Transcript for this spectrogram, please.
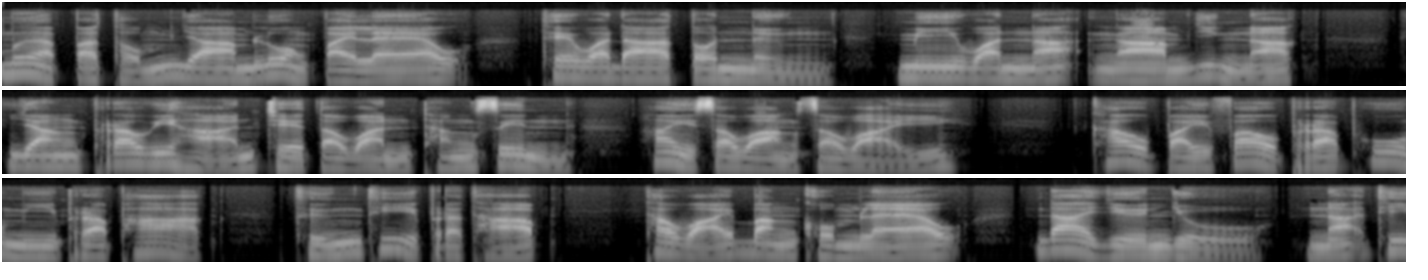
เมื่อปฐมยามล่วงไปแล้ว เทวดาตนหนึ่ง มีวันณะงามยิ่งนัก ยังพระวิหารเชตวันทั้งสิ้นให้สว่างสวัย เข้าไปเฝ้าพระผู้มีพระภาค ถึงที่ประทับ ถวายบังคมแล้ว ได้ยืนอยู่ ณที่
